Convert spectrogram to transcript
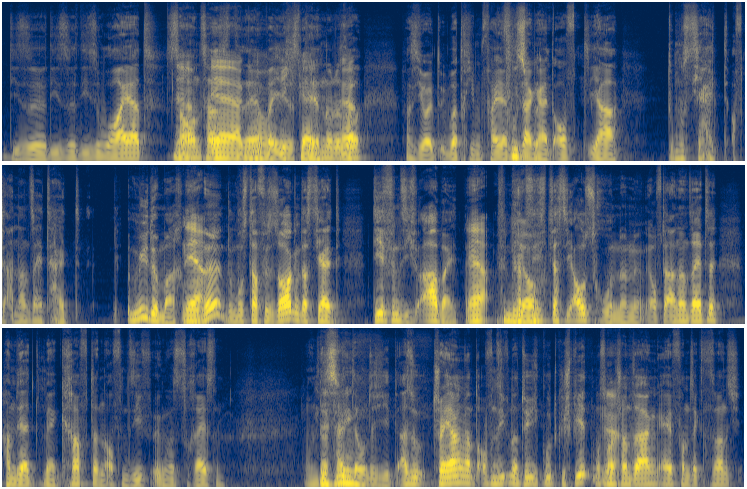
diese, diese, diese Wired Sounds Ja, hast, ja, ne, genau, bei ESPN geil. oder Ja. so, was ich halt übertrieben feiere, die sagen halt oft, ja, du musst die halt auf der anderen Seite halt müde machen, Ja. ne? Du musst dafür sorgen, dass die halt defensiv arbeiten. Ja, finde ich auch. nicht, dass die ausruhen. Und auf der anderen Seite haben die halt mehr Kraft, dann offensiv irgendwas zu reißen. Und das ist halt Deswegen. der Unterschied. Also, Trae Young hat offensiv natürlich gut gespielt, muss man Ja. schon sagen. 11 von 26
